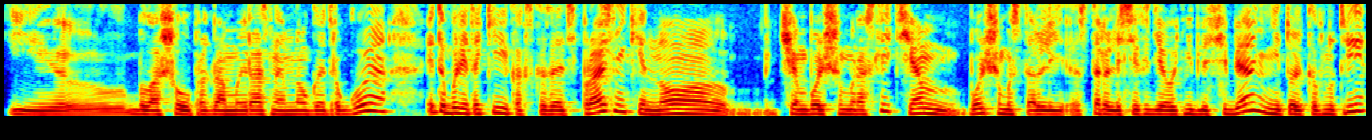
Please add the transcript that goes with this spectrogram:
и была шоу-программа и разное многое другое. Это были такие, как сказать, праздники, но чем больше мы росли, тем больше мы старали, старались их делать не для себя, не только внутри,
